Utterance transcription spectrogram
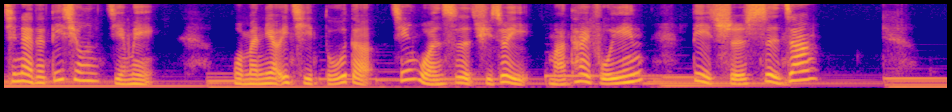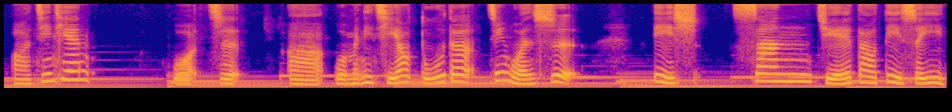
亲爱的弟兄姐妹，我们要一起读的经文是取自于马太福音第十四章。啊，今天我只啊，我们一起要读的经文是第十三节到第十一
